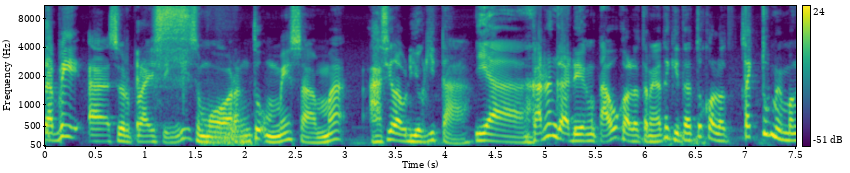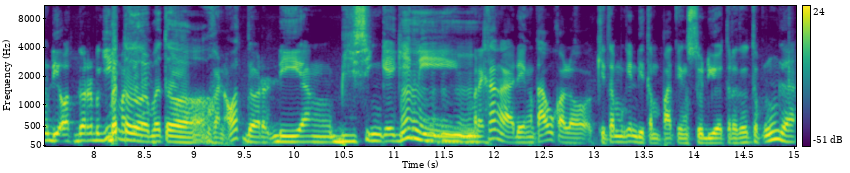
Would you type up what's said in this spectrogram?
tapi eh, surprisingly semua orang tuh emes sama hasil audio kita. Iya. Karena nggak ada yang tahu kalau ternyata kita tuh kalau tag tuh memang di outdoor begini. Betul, maksudnya betul. bukan outdoor di yang bising kayak gini mereka nggak ada yang tahu kalau kita mungkin di tempat yang studio tertutup enggak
